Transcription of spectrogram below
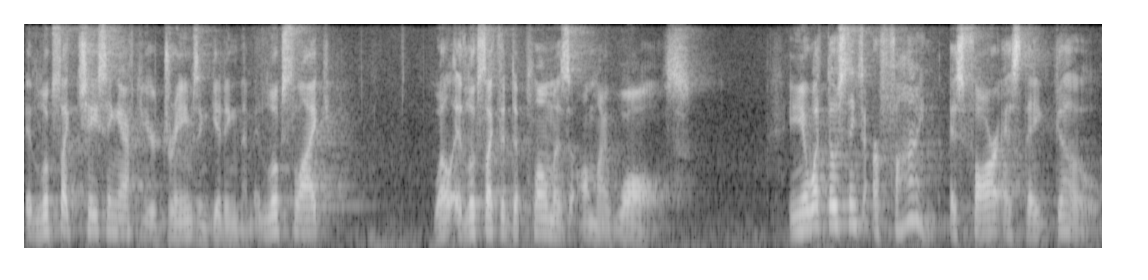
it looks like chasing after your dreams and getting them. It looks like, well, it looks like the diplomas on my walls. And you know what? Those things are fine as far as they go.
